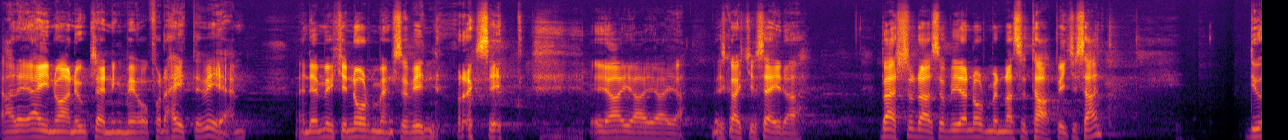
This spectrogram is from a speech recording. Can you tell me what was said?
Ja, det er en og annen utlending med for det heter VM. Men det er mye nordmenn som vinner, har. Ja, ja, ja, ja. Vi skal ikke si det. Så da så blir det nordmennene som taper, ikke sant? Du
